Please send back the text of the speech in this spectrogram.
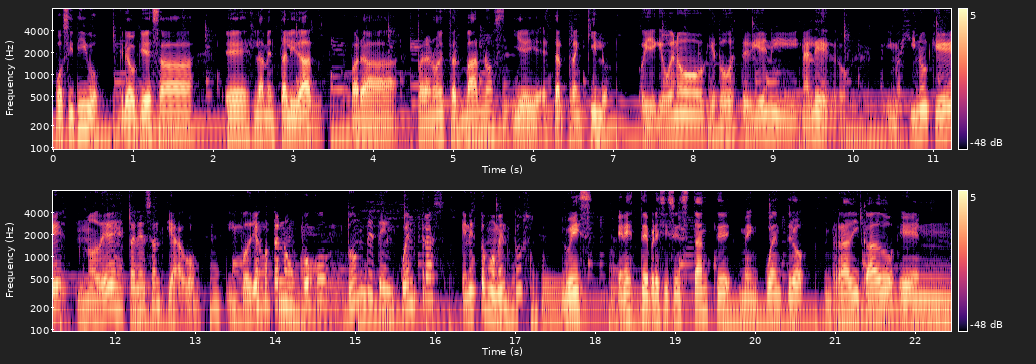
positivo, creo que esa es la mentalidad para, para no enfermarnos y estar tranquilos. Oye, qué bueno que todo esté bien y me alegro. Imagino que no debes estar en Santiago y podrías contarnos un poco dónde te encuentras en estos momentos. Luis, en este preciso instante me encuentro radicado en,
